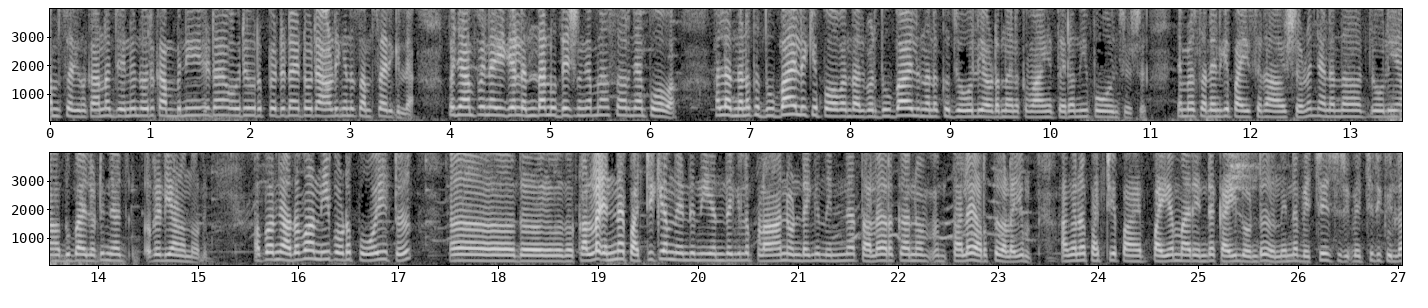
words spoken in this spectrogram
സംസാരിക്കുന്നത്. കാരണം ജെന്യൂൻ ഒരു കമ്പനിയുടെ ഒരു റിപ്പീറ്റഡ് ആയിട്ട് ഒരാളിങ്ങനെ സംസാരിക്കില്ല. അപ്പോൾ ഞാൻ പിന്നെ ഇയാൾ എന്താണ് ഉദ്ദേശിക്കുന്നത്? ഞാൻ പറഞ്ഞാൽ സാർ ഞാൻ പോവാം. അല്ല നിനക്ക് ദുബായിലേക്ക് പോകാൻ താല്പര്യം ദുബായിൽ നിനക്ക് ജോലി അവിടെ നിന്ന് നിനക്ക് വാങ്ങിത്തരാം നീ പോകുമെന്ന് ചോദിച്ചു. ഞാൻ പറഞ്ഞു സാർ എനിക്ക് പൈസയുടെ ആവശ്യമാണ്. ഞാൻ എന്നാൽ ജോലി ആ ദുബായിലോട്ട് ഞാൻ റെഡിയാണെന്ന് പറഞ്ഞു. അപ്പോൾ പറഞ്ഞു അഥവാ നീ ഇപ്പോൾ അവിടെ പോയിട്ട് കള്ള എന്നെ പറ്റിക്കാൻ വേണ്ടി നീ എന്തെങ്കിലും പ്ലാൻ ഉണ്ടെങ്കിൽ നിന്നെ തല ഇറക്കാനും തല ഇറത്ത് കളയും. അങ്ങനെ പറ്റിയ പയ്യന്മാർ എന്റെ കയ്യിലുണ്ട്. നിന്നെ വെച്ച് വെച്ചിരിക്കില്ല.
